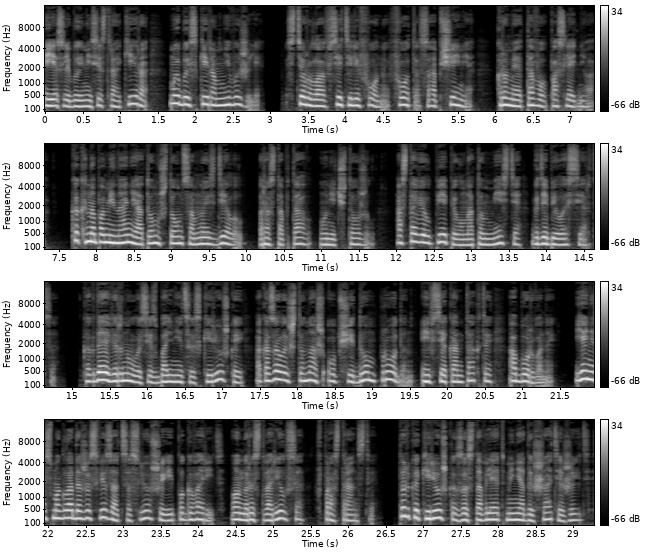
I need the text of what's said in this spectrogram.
И если бы не сестра Кира, мы бы с Киром не выжили. Стерла все телефоны, фото, сообщения, кроме того последнего. Как напоминание о том, что он со мной сделал, растоптал, уничтожил, оставил пепел на том месте, где билось сердце. Когда я вернулась из больницы с Кирюшкой, оказалось, что наш общий дом продан, и все контакты оборваны. Я не смогла даже связаться с Лёшей и поговорить. Он растворился в пространстве. Только Кирюшка заставляет меня дышать и жить.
